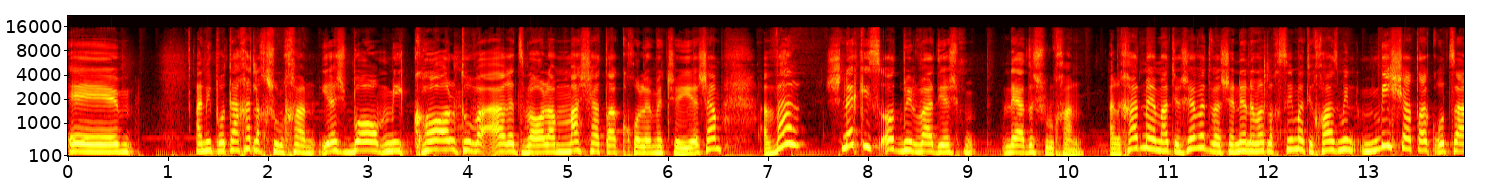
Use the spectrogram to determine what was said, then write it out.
אה, אני פותחת לך שולחן, יש בו מכל טוב הארץ והעולם מה שאת רק חולמת שיהיה שם, אבל שני כיסאות בלבד יש ליד השולחן. על אחד מהם את יושבת והשני אני אומרת לך, סימה, את יכולה להזמין מי שאת רק רוצה,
